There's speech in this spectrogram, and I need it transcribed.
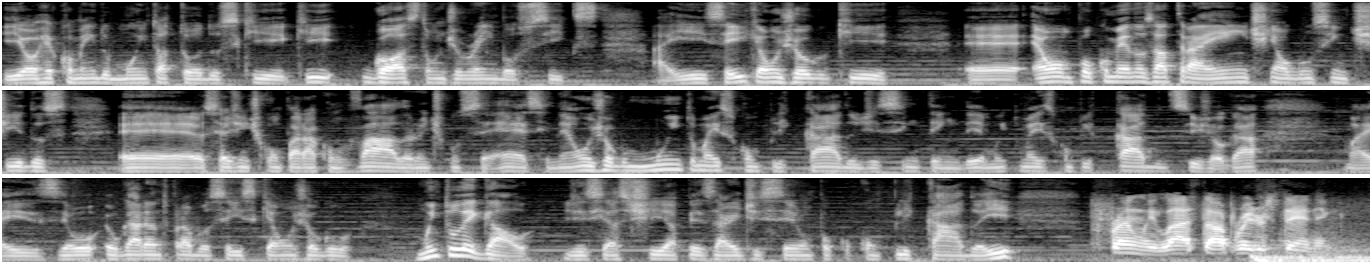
e eu recomendo muito a todos que, que gostam de Rainbow Six. Aí sei que é um jogo que é, é, um pouco menos atraente em alguns sentidos, é, se a gente comparar com Valorant, com CS, né? É um jogo muito mais complicado de se entender, muito mais complicado de se jogar, mas eu, eu garanto para vocês que é um jogo muito legal de se assistir, apesar de ser um pouco complicado aí. Friendly, last operator standing.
